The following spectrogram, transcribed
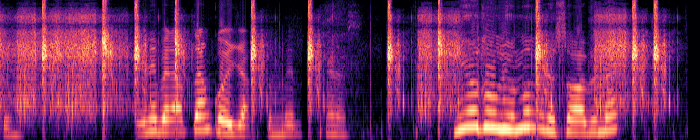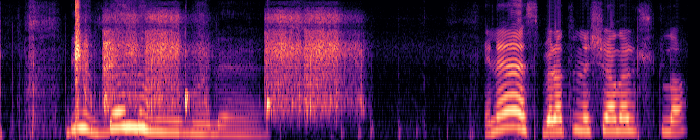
seni. Berat'tan koyacaktım. Enes. Niye doluyorsun lan Enes abime? Bir ben de vurayım öyle. Enes Berat'ın eşyaları düştü la.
